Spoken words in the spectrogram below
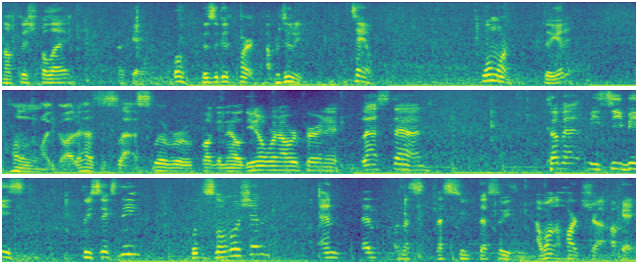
No fish fillet? Okay. Whoa, this is a good part. Opportunity. Tail. One more. Did I get it? Oh my god, it has this last sliver of fucking hell. Do you know we're not repairing it? Last stand. Come at me, Sea Beast. 360 with the slow motion, and and oh, that's that's too that's too easy. I want a hard shot. Okay,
